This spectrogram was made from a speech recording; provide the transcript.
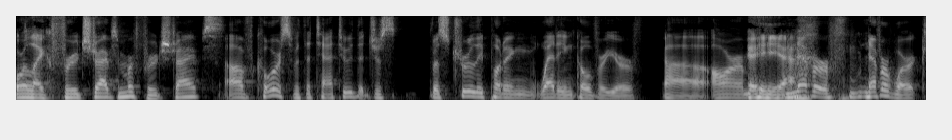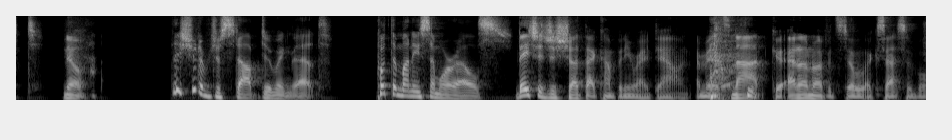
or like fruit stripes. Remember fruit stripes? of course, with the tattoo that just was truly putting wet ink over your uh, arm. Yeah. never never worked. No, They should have just stopped doing that. Put the money somewhere else. they should just shut that company right down. I mean, it's not good. I don't know if it's still accessible,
